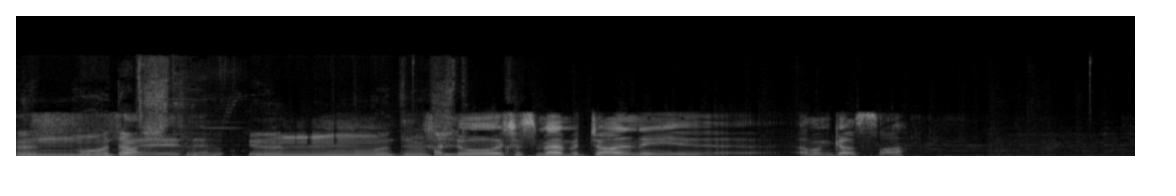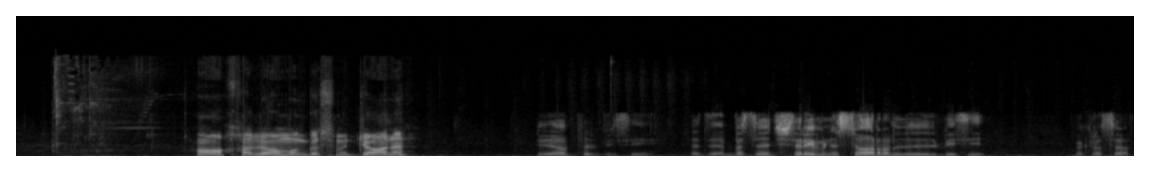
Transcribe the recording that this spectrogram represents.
إن ما. دعستك إن ما دعستك خلوه شو اسمه مجاني امونج اس صح؟ ها خلوه منقص مجانا. يب في البي سي. بس تشتريه من ستور البي سي مايكروسوفت.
